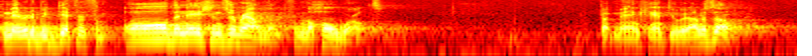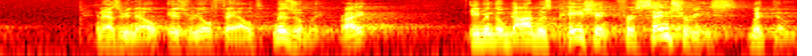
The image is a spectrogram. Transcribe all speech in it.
and they were to be different from all the nations around them, from the whole world. But man can't do it on his own. And as we know, Israel failed miserably, right? Even though God was patient for centuries with them.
